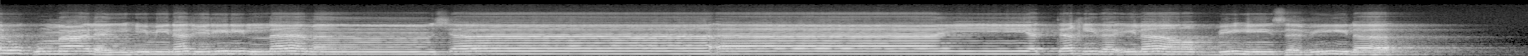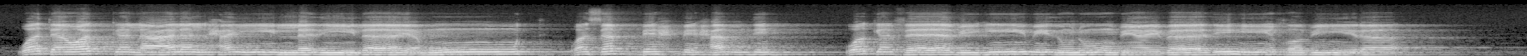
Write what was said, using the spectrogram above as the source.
اسالكم عليه من أجر إلا من شاء يتخذ إلى ربه سبيلا. وتوكل على الحي الذي لا يموت. وسبح بحمده. وكفى به بذنوب عباده خبيرا.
